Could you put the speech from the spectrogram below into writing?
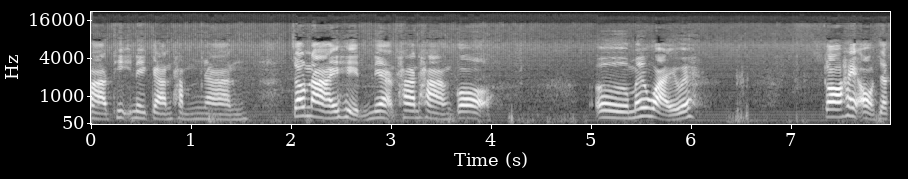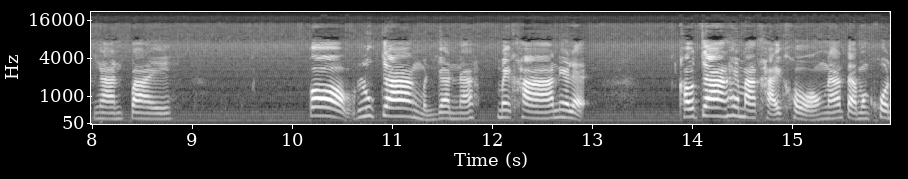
มาธิในการทำงาน เจ้านายเห็นเนี่ยท่าทางก็ เออไม่ไหวเว้ย ก็ให้ออกจากงานไป ก็ลูกจ้างเหมือนกันนะแม่ค้าเนี่ยแหละเขาจ้างให้มาขายของนะ แต่บางคน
